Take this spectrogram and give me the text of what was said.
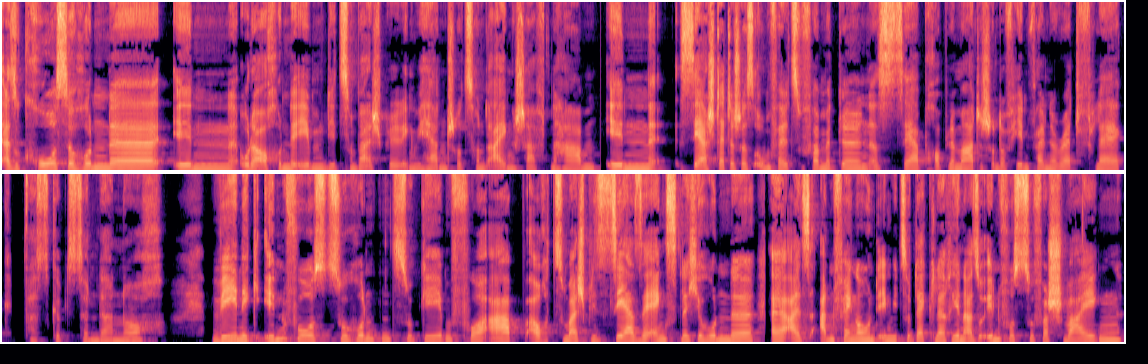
also große Hunde in oder auch Hunde eben, die zum Beispiel irgendwie Herdenschutzhund-Eigenschaften haben, in sehr städtisches Umfeld zu vermitteln, ist sehr problematisch und auf jeden Fall eine Red Flag. Was gibt's denn da noch? Wenig Infos zu Hunden zu geben vorab, auch zum Beispiel sehr, sehr ängstliche Hunde äh, als Anfängerhund irgendwie zu deklarieren, also Infos zu verschweigen.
